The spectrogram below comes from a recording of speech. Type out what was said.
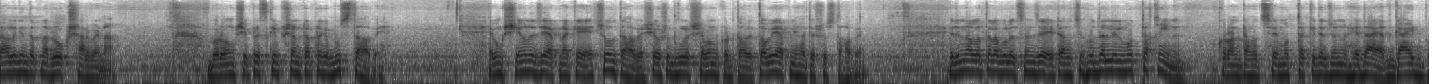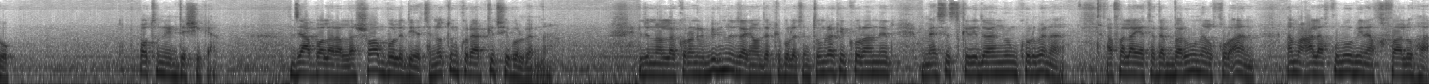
তাহলে কিন্তু আপনার রোগ সারবে না। বরং সেই প্রেসক্রিপশনটা আপনাকে বুঝতে হবে। এবং সে অনুযায়ী আপনাকে চলতে হবে, সেই ওষুধগুলো সেবন করতে হবে, তবেই আপনি হয়তো সুস্থ হবেন। এই জন্য আল্লাহ তালা বলেছেন যে এটা হচ্ছে হুদাল্লিল মুত্তাকিন। কোরআনটা হচ্ছে মুত্তাকিদের জন্য হেদায়াত গাইড বুক পথ নির্দেশিকা। যা বলার আল্লাহ সব বলে দিয়েছে নতুন করে আর কিছুই বলবেন না। এই জন্য আল্লাহ কোরআনের বিভিন্ন জায়গায় আমাদেরকে বলেছেন, তোমরা কি কোরআনের মেসেজকে হৃদয়ঙ্গম করবে না? আফালা ইয়াতাদাব্বারুন আল কোরআন আম আলা কুলুবিন আকফালুহা?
